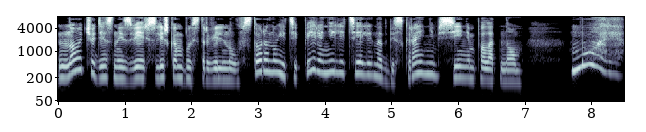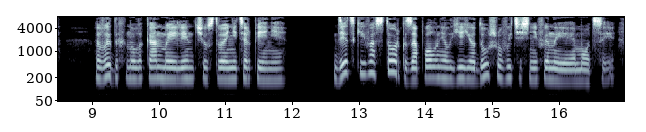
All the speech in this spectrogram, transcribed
Но чудесный зверь слишком быстро вильнул в сторону, и теперь они летели над бескрайним синим полотном. «Море!» — выдохнула Кан Мэйлин, чувствуя нетерпение. Детский восторг заполнил ее душу, вытеснив иные эмоции —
